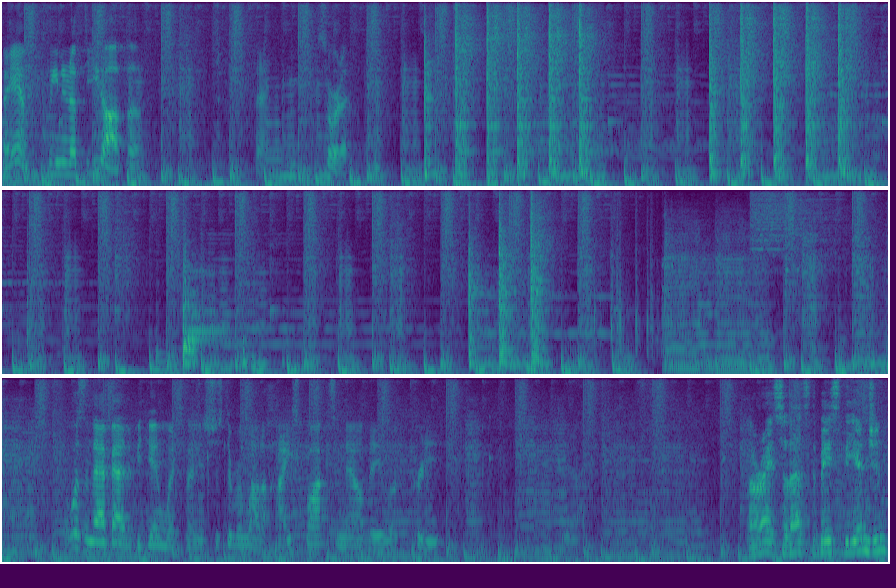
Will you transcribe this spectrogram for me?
Bam, clean enough to eat off of. Sorta. It wasn't that bad to begin with, but it's just there were a lot of high spots and now they look pretty. All right, so that's the base of the engine.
